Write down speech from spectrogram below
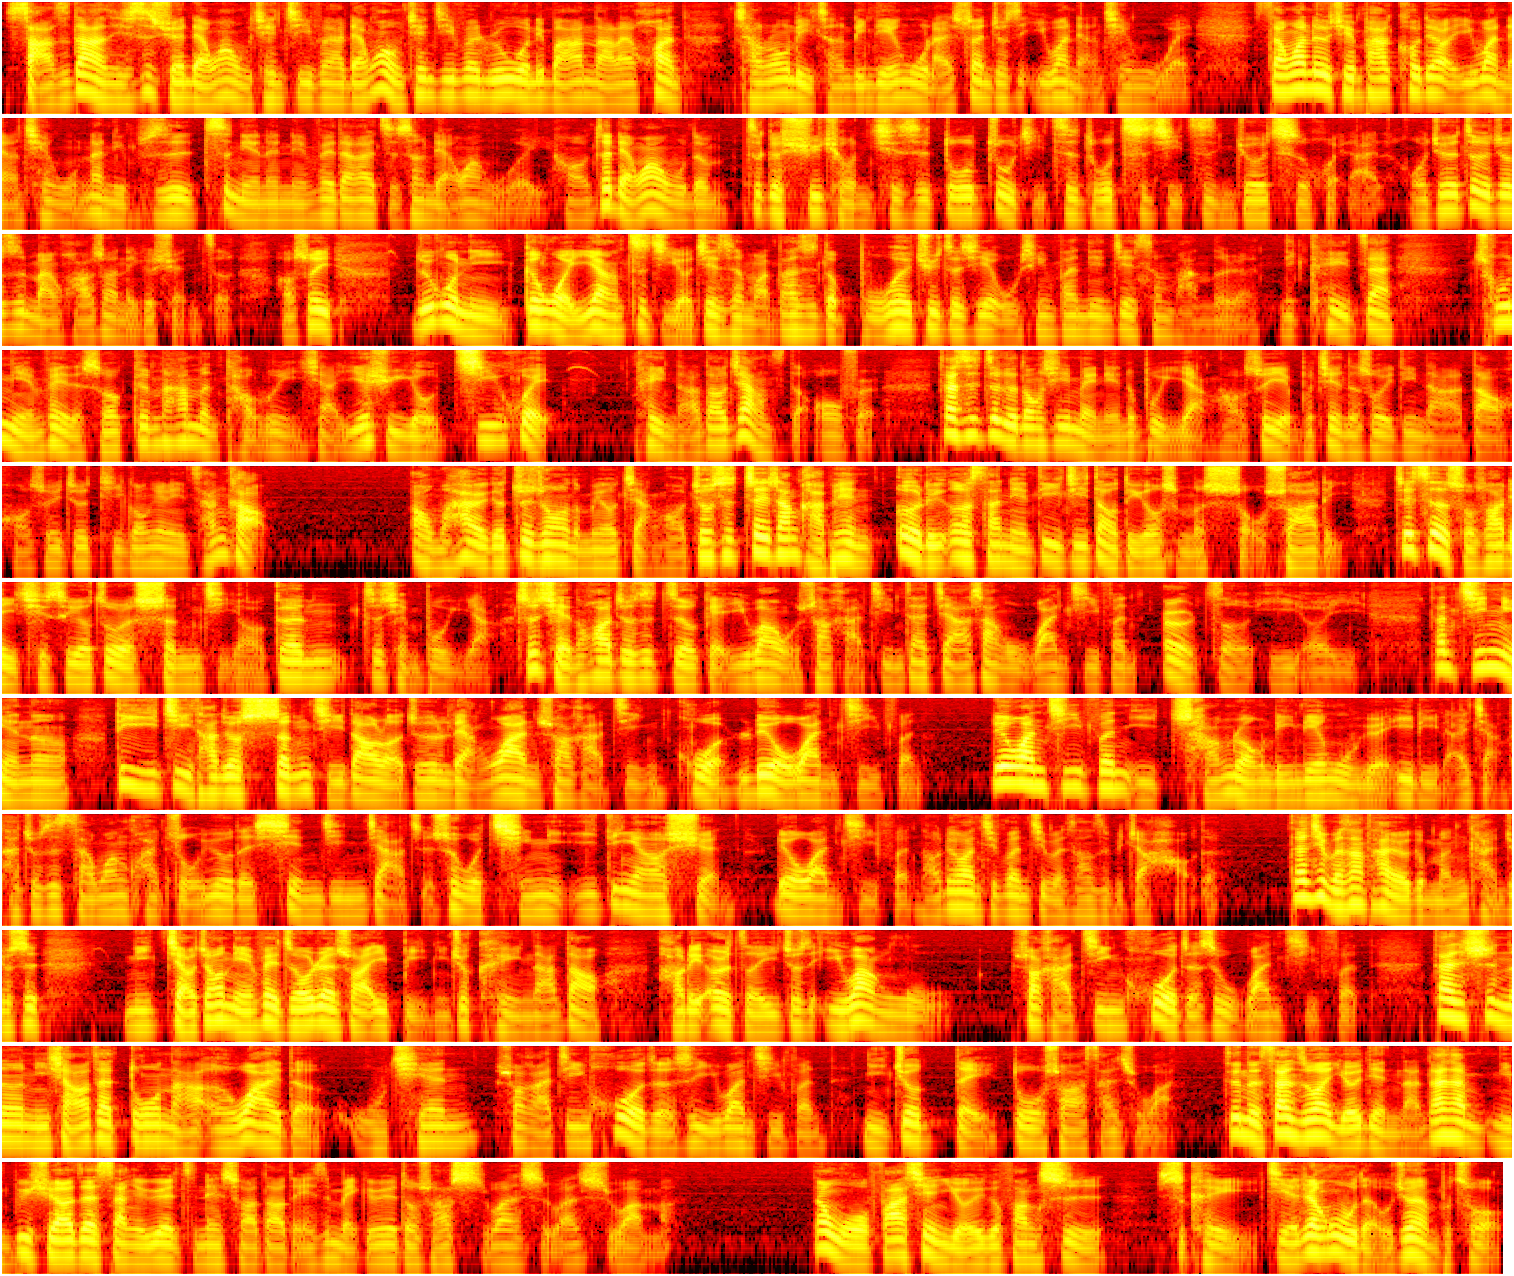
傻子当然也是选两万五千积分啊，两万五千积分，如果你把它拿来换长荣里程零点五来算，就是一万两千五诶，三万六千八扣掉一万两千五，那你不是四年的年费大概只剩两万五而已。好，这两万五的这个需求，你其实多住几次，多吃几次，你就会吃回来了。我觉得这个就是蛮划算的一个选择。好，所以如果你跟我一样自己有健身房，但是都不会去这些五星饭店健身房的人，你可以在出年费的时候跟他们讨论一下，也许有机会。可以拿到这样子的 offer，但是这个东西每年都不一样哈，所以也不见得说一定拿得到哈，所以就提供给你参考。啊，我们还有一个最重要的没有讲哦，就是这张卡片二零二三年第一季到底有什么首刷礼？这次的首刷礼其实又做了升级哦，跟之前不一样。之前的话就是只有给一万五刷卡金，再加上五万积分，二折一而已。但今年呢，第一季它就升级到了就是两万刷卡金或六万积分。六万积分以长荣零点五元一里来讲，它就是三万块左右的现金价值，所以我请你一定要选六万积分。然后六万积分基本上是比较好的，但基本上它有一个门槛，就是你缴交年费之后认刷一笔，你就可以拿到好礼二折一，就是一万五刷卡金或者是五万积分。但是呢，你想要再多拿额外的五千刷卡金或者是一万积分，你就得多刷三十万。真的三十万有点难，但是你必须要在三个月之内刷到，等于是每个月都刷十万、十万、十万嘛。那我发现有一个方式是可以解任务的，我觉得很不错。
